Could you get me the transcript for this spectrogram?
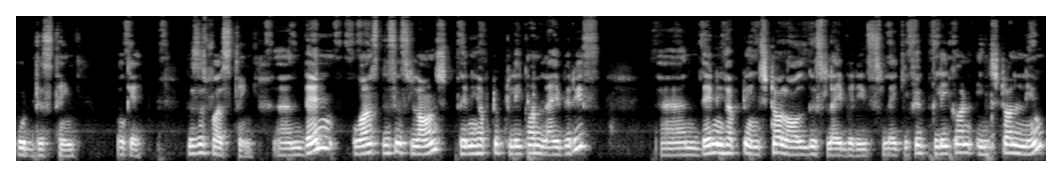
put this thing okay? This is first thing. And then once this is launched then you have to click on libraries and then you have to install all these libraries. Like if you click on install new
